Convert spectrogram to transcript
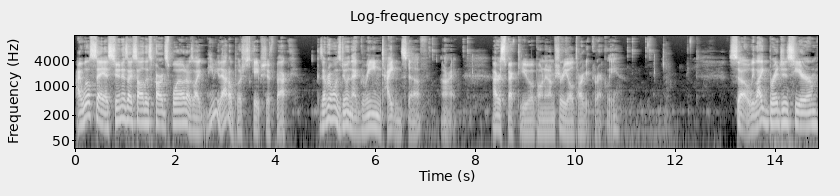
I will say, as soon as I saw this card spoiled, I was like, maybe that'll push Scape Shift back. Because everyone's doing that green Titan stuff. All right. I respect you, opponent. I'm sure you'll target correctly. So, we like bridges here.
